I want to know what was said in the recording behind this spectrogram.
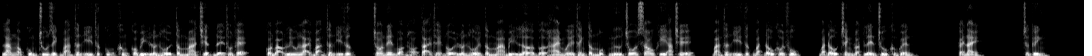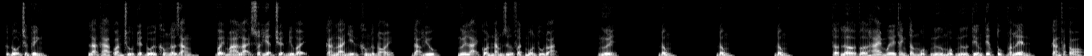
lam ngọc cùng chu dịch bản thân ý thức cũng không có bị luân hồi tâm ma triệt để thôn vệ còn bảo lưu lại bản thân ý thức, cho nên bọn họ tại thể nội luân hồi tâm ma bị lv hai mươi thanh tâm một ngư chỗ sau khi áp chế, bản thân ý thức bắt đầu khôi phục, bắt đầu tranh đoạt lên chủ khống quyền. Cái này chân kinh, cực độ chân kinh. Lạng kha quan chủ tuyệt đối không ngờ rằng, vậy mà lại xuất hiện chuyện như vậy, càng là nhịn không được nói, đạo hữu, ngươi lại còn nắm giữ phật môn thủ đoạn. Ngươi? Đông đông đông. Tờ lv hai mươi thanh tâm một ngư một ngư tiếng tiếp tục vang lên càng phát to,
